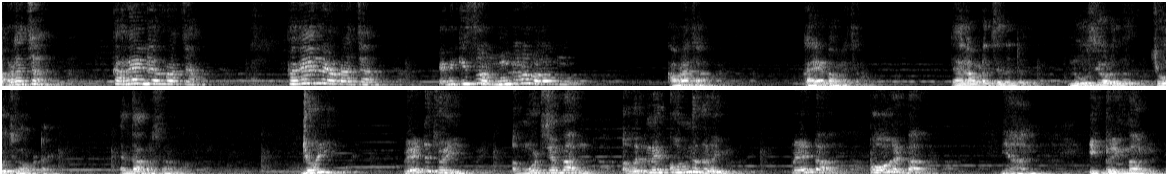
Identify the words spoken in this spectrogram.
അവിടച്ച കരയില്ലേ അവിടച്ച കരയില്ലേ അവിടച്ച എനിക്ക് സങ്കടം വളർന്നു അവിടച്ച കരയണ്ട അവിടച്ച ഞാൻ അവിടെ ചെന്നിട്ട് ലൂസിയോടൊന്ന് ചോദിച്ചു നോക്കട്ടെ. എന്താ പ്രശ്നമെന്നോ ജോയി വേണ്ട ജോയി. അങ്ങോട്ട് ചെന്നാൽ അവരെന്നെ കൊന്നു കളയും. വേണ്ട പോകണ്ട. ഞാൻ ഇത്രയും നാൾ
